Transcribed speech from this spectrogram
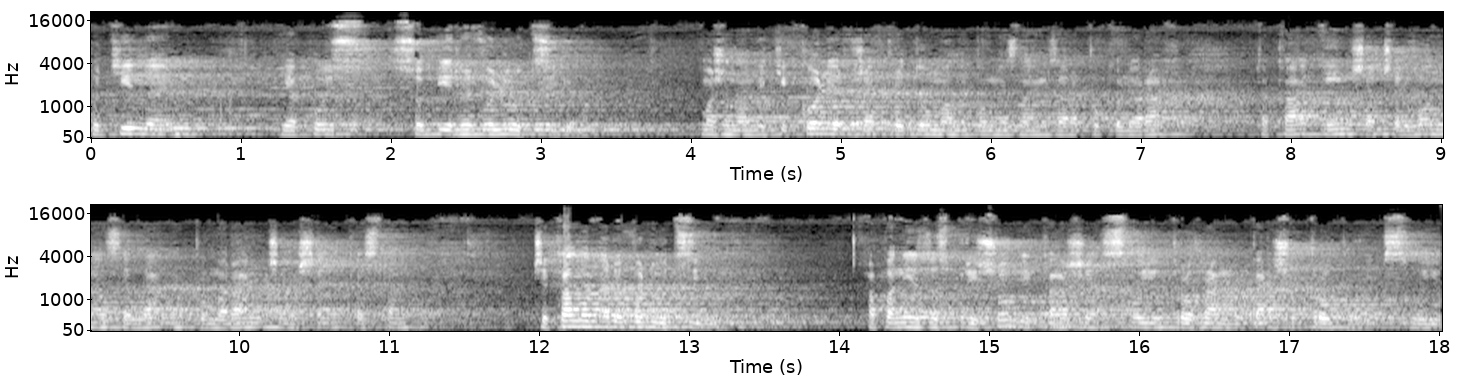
хотіли якусь собі революцію. Може навіть і колір вже придумали, бо ми знаємо зараз по кольорах така інша, червона, зелена, помаранчева, ще якась там. Чекали на революцію. А пан Ісус прийшов і каже свою програму, першу проповідь свою,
